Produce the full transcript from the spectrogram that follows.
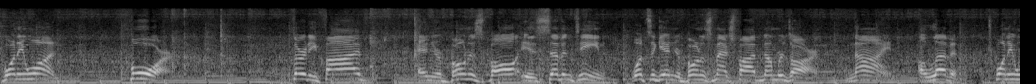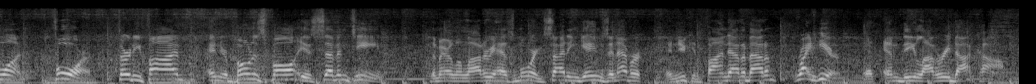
21, 4, 35, and your bonus ball is 17. Once again, your bonus match five numbers are 9, 11, 21, 4, 35, and your bonus ball is 17. The Maryland Lottery has more exciting games than ever, and you can find out about them right here at mdlottery.com.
